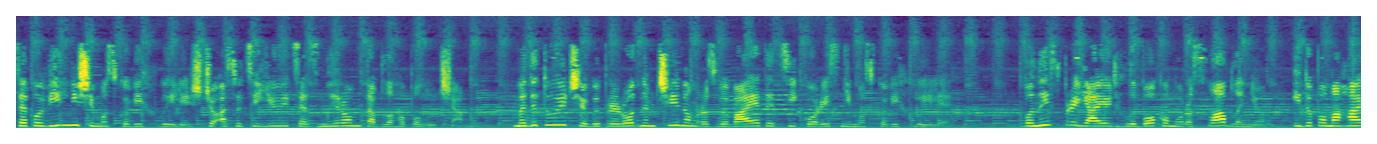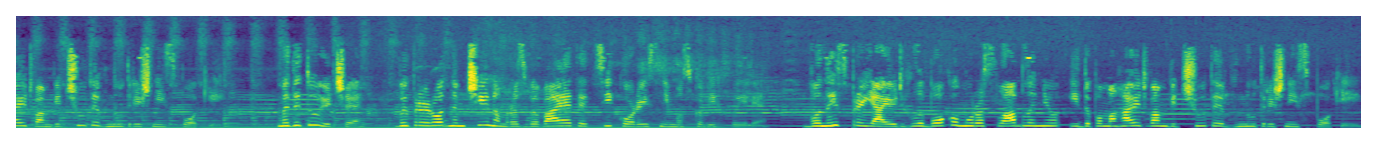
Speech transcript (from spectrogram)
це повільніші мозкові хвилі, що асоціюються з миром та благополуччям. Медитуючи, ви природним чином розвиваєте ці корисні мозкові хвилі. Вони сприяють глибокому розслабленню і допомагають вам відчути внутрішній спокій. Медитуючи, ви природним чином розвиваєте ці корисні мозкові хвилі. Вони сприяють глибокому розслабленню і допомагають вам відчути внутрішній спокій.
